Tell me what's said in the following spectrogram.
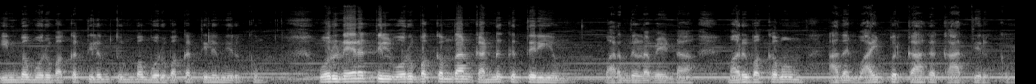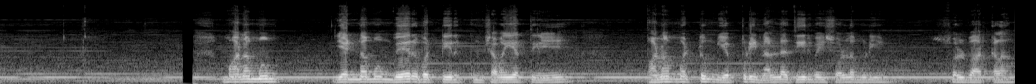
இன்பம் ஒரு பக்கத்திலும் துன்பம் ஒரு பக்கத்திலும் இருக்கும். ஒரு நேரத்தில் ஒரு பக்கம்தான் கண்ணுக்கு தெரியும். மறந்துவிட வேண்டாம். மறுபக்கமும் அதன் வாய்ப்பிற்காக காத்திருக்கும். மனமும் எண்ணமும் வேறுபட்டிருக்கும் சமயத்தில் பணம் மட்டும் எப்படி நல்ல தீர்வை சொல்ல முடியும்? சொல்வார்க்கலாம்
